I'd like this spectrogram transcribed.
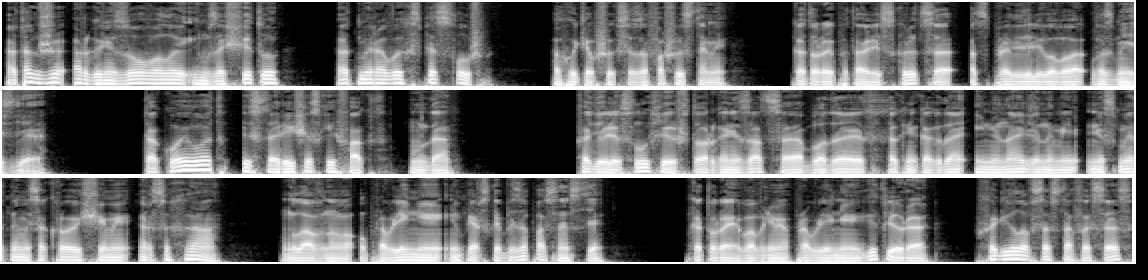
а также организовывала им защиту от мировых спецслужб, охотившихся за фашистами, которые пытались скрыться от справедливого возмездия. Такой вот исторический факт, да. Ходили слухи, что организация обладает как никогда и не найденными несметными сокровищами РСХА, Главного управления имперской безопасности, которое во время правления Гитлера входило в состав СС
